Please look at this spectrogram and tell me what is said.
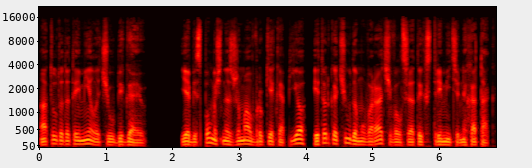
а тут от этой мелочи убегаю. Я беспомощно сжимал в руке копье и только чудом уворачивался от их стремительных атак.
